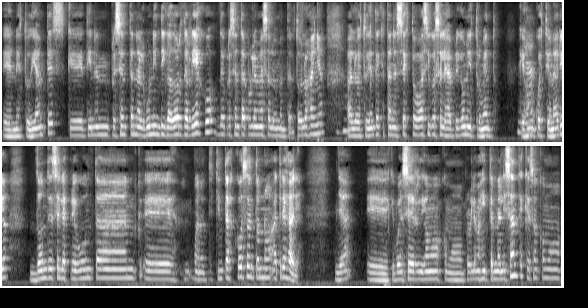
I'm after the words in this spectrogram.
en estudiantes que tienen presentan algún indicador de riesgo de presentar problemas de salud mental. Todos los años a los estudiantes que están en sexto básico se les aplica un instrumento, que es un cuestionario donde se les preguntan eh, bueno, distintas cosas en torno a tres áreas, ¿ya? Eh, que pueden ser, digamos, como problemas internalizantes, que son como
